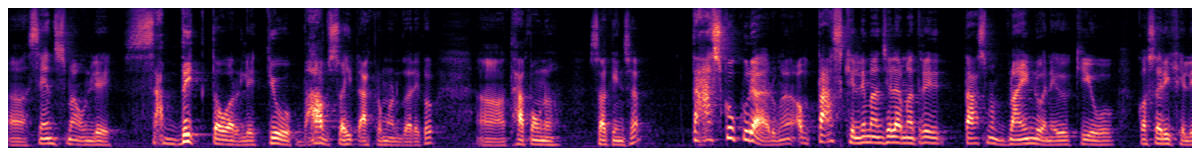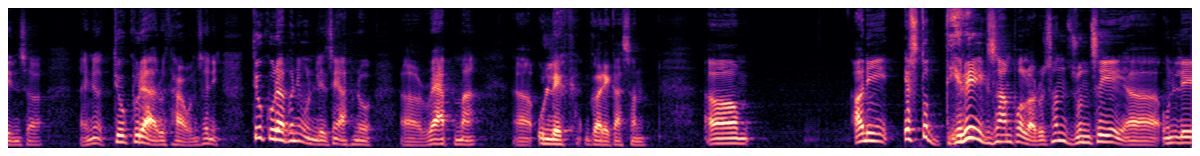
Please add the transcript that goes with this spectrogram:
सेन्समा उनले शाब्दिक तवरले त्यो भावसहित आक्रमण गरेको थाहा पाउन सकिन्छ। तासको कुराहरूमा अब तास खेल्ने मान्छेलाई मात्रै तासमा ब्लाइन्ड भनेको के हो कसरी खेलिन्छ होइन त्यो कुराहरू थाहा हुन्छ नि। त्यो कुरा पनि उनले चाहिँ आफ्नो ऱ्यापमा उल्लेख गरेका छन्। अनि यस्तो धेरै इक्जाम्पलहरू छन् जुन चाहिँ उनले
